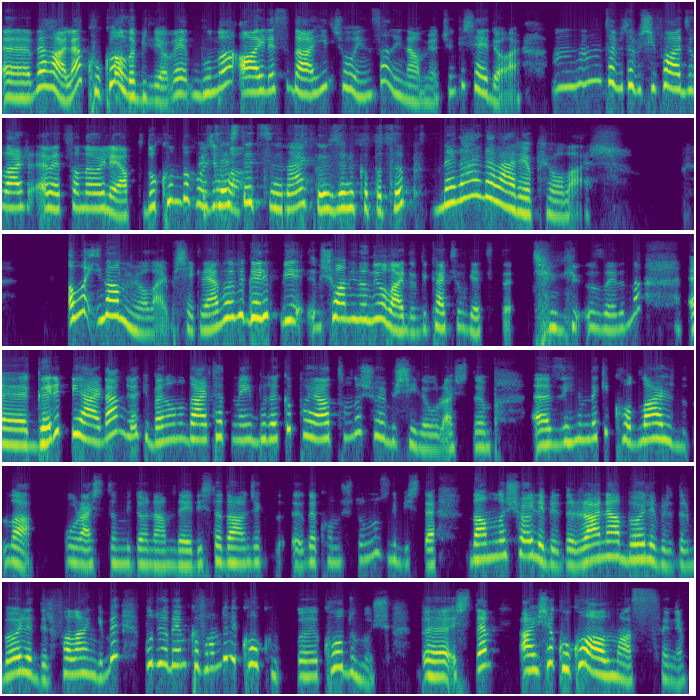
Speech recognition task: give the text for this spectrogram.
Ee, ve hala koku alabiliyor ve buna ailesi dahil çoğu insan inanmıyor. Çünkü şey diyorlar, tabii tabii şifacılar evet sana öyle yaptı. Dokundu hoca Test etsinler gözlerini kapatıp. Neler neler yapıyorlar ama inanmıyorlar bir şekilde. Yani böyle bir garip bir, şu an inanıyorlardır birkaç yıl geçti çünkü üzerinden. Ee, garip bir yerden diyor ki ben onu dert etmeyi bırakıp hayatımda şöyle bir şeyle uğraştım. Ee, zihnimdeki kodlarla uğraştığım bir dönemdeydi. İşte daha önce de konuştuğumuz gibi işte Damla şöyle biridir, Rana böyle biridir, böyledir falan gibi. Bu diyor benim kafamda bir kok, e, kodmuş. E, işte Ayşe koku almaz hani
